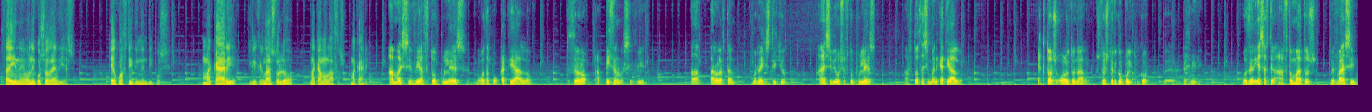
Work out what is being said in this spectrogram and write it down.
θα είναι ο Νίκος Οδένδιας έχω αυτή την εντύπωση μακάρι, ειλικρινά στο λέω να κάνω λάθος, μακάρι άμα συμβεί αυτό που λες, εγώ θα πω κάτι άλλο. Το θεωρώ απίθανο να συμβεί. Αλλά παρόλα αυτά, μπορεί να έχεις δίκιο. Αν συμβεί όμως αυτό που λες, αυτό θα σημαίνει κάτι άλλο. Εκτός όλων των άλλων. Στο ιστορικό πολιτικό ε, παιχνίδι. Ο Δένδιας αυτε, αυτομάτως, με βάση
